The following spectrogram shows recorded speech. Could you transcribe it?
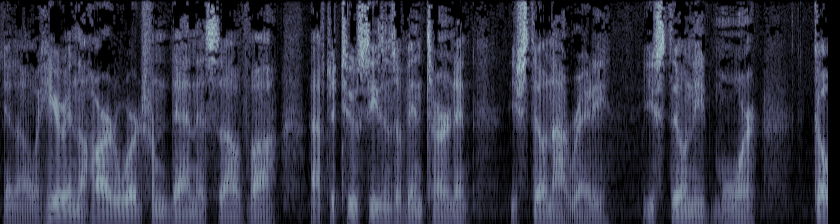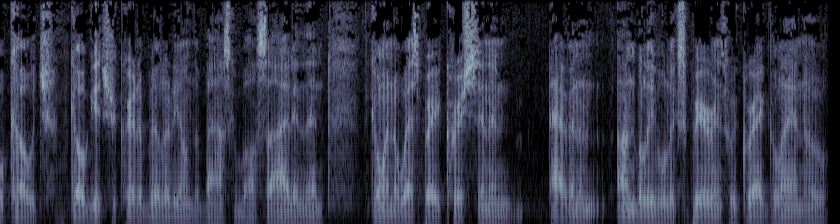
you know, hearing the hard words from Dennis of, uh, after two seasons of interning, you're still not ready. You still need more. Go coach. Go get your credibility on the basketball side and then going to Westbury Christian and having an unbelievable experience with Greg Glenn, who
